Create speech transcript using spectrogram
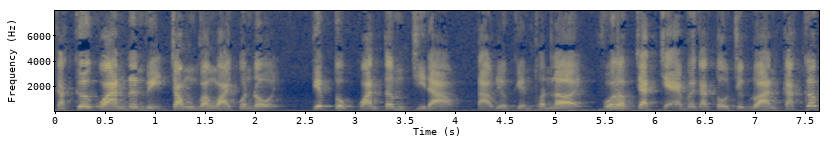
các cơ quan đơn vị trong và ngoài quân đội tiếp tục quan tâm chỉ đạo tạo điều kiện thuận lợi, phối hợp chặt chẽ với các tổ chức đoàn các cấp,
